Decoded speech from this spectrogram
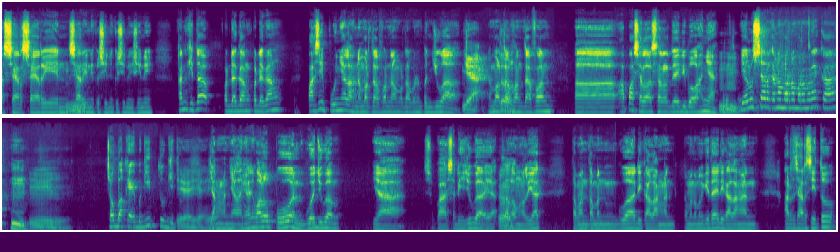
share sharein, share ini ke sini ke sini ke sini. Kan kita pedagang-pedagang pasti punya lah nomor telepon nomor telepon penjual, Iya. nomor betul. telepon telepon eh, apa seller-seller dia di bawahnya. Hmm. Ya lu share ke nomor-nomor mereka. Hmm. Hmm. Coba kayak begitu gitu. Iya iya iya. Jangan nyala-nyalain walaupun gue juga ya suka sedih juga ya Hmm. kalau ngelihat teman-teman gue di kalangan teman-teman kita ya di kalangan artis-artis itu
